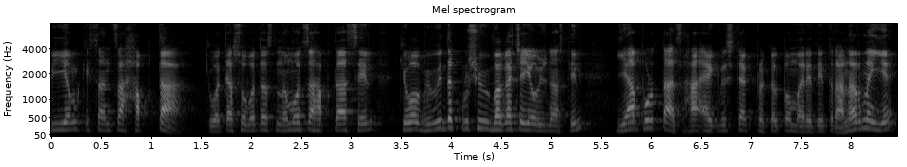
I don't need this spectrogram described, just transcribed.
पी एम किसानचा हप्ता किंवा त्यासोबतच नमोचा हप्ता असेल किंवा विविध कृषी विभागाच्या योजना असतील यापुरताच हा ॲग्रिस्टॅक प्रकल्प मर्यादित राहणार नाही आहे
